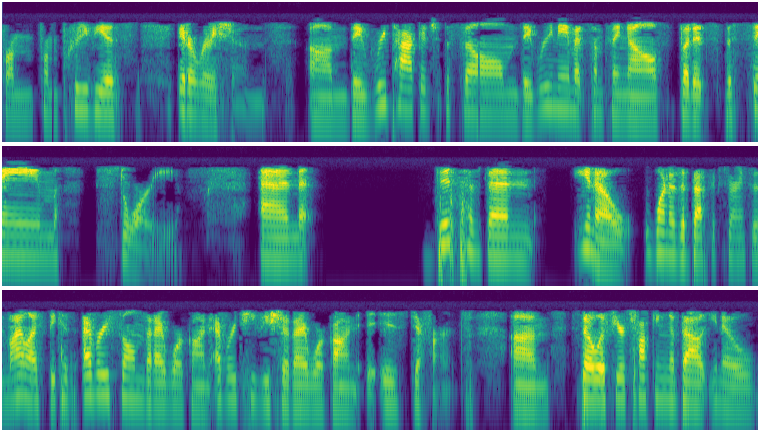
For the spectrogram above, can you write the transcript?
from from previous iterations. Um, they repackage the film, they rename it something else, but it's the same story. And this has been you know, one of the best experiences in my life because every film that I work on, every TV show that I work on is different. Um, so if you're talking about, you know,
